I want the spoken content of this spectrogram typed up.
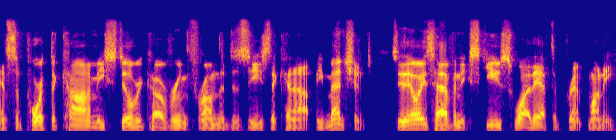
and support the economy still recovering from the disease that cannot be mentioned. See, they always have an excuse why they have to print money.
